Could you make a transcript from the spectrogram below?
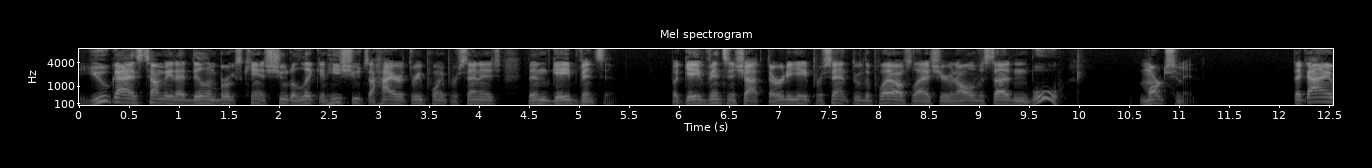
You guys tell me that Dillon Brooks can't shoot a lick and he shoots a higher three point percentage than Gabe Vincent. But Gabe Vincent shot 38% through the playoffs last year, and all of a sudden, woo, marksman. The guy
